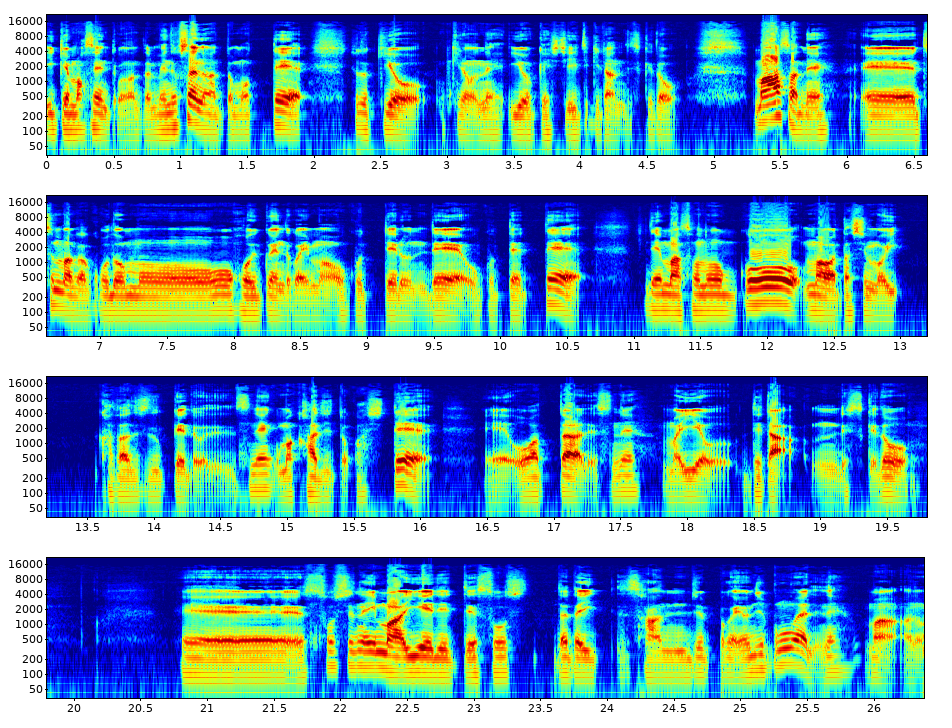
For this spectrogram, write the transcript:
行けませんってことになったらめんどくさいなと思って、ちょっと昨日、昨日ね、意を決して行ってきたんですけど、まあ朝ね、えー、妻が子供を保育園とか今送ってるんで、送ってって、で、まあその後、まあ私も片付けとかでですね、まあ家事とかして、えー、終わったらですね、まあ家を出たんですけど、えー、そしてね、今家出て、そうし、だいたい30分か40分ぐらいでね、まああの、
